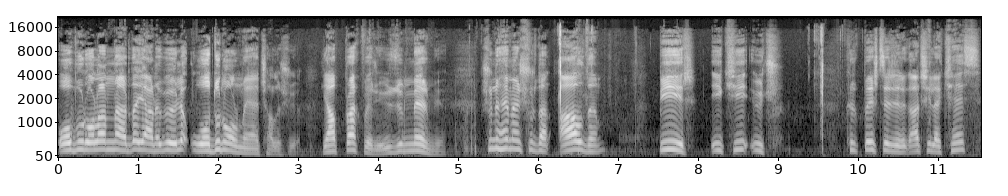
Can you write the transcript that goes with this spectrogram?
obur olanlar da yani böyle odun olmaya çalışıyor. Yaprak veriyor, üzüm vermiyor. Şunu hemen şuradan aldım. 1, 2, 3. 45 derecelik açıyla kes.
